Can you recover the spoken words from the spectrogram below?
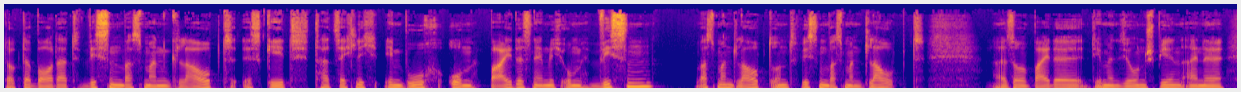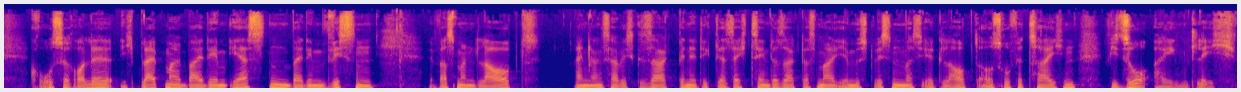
Dr. Bordat, Wissen, was man glaubt. Es geht tatsächlich im Buch um beides, nämlich um Wissen, was man glaubt und Wissen, was man glaubt. Also beide Dimensionen spielen eine große Rolle. Ich bleib mal bei dem ersten, bei dem Wissen, was man glaubt. Eingangs habe ich es gesagt, Benedikt der 16. sagt das mal, ihr müsst wissen, was ihr glaubt, Ausrufezeichen. Wieso eigentlich?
